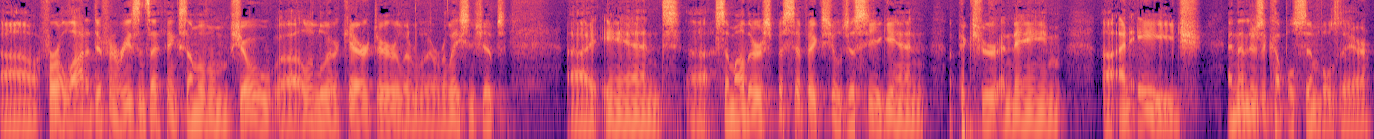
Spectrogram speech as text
Uh, for a lot of different reasons. I think some of them show a little of their character, a little of their relationships, and some other specifics. You'll just see again a picture, a name, an age, and then there's a couple symbols there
